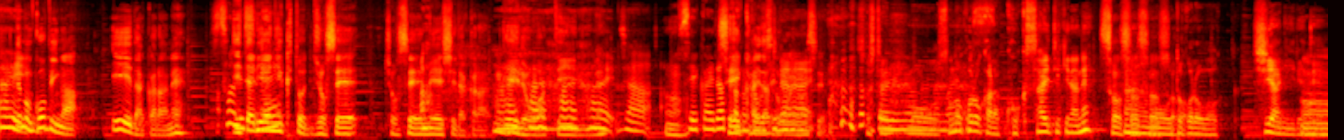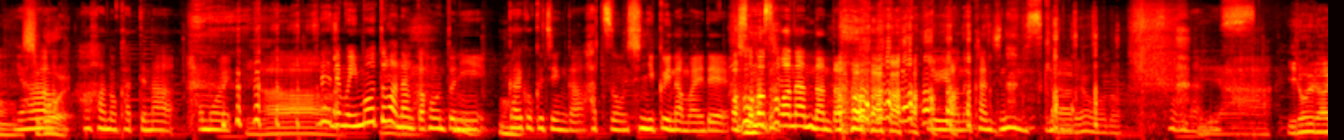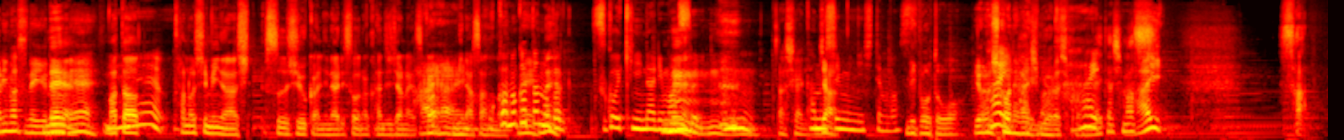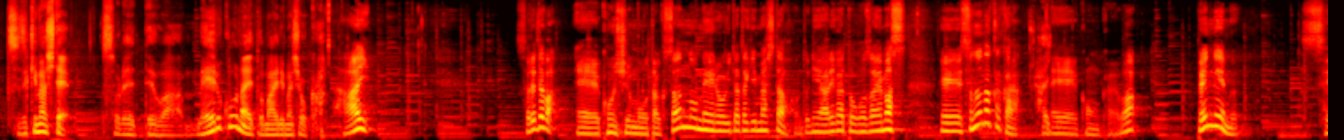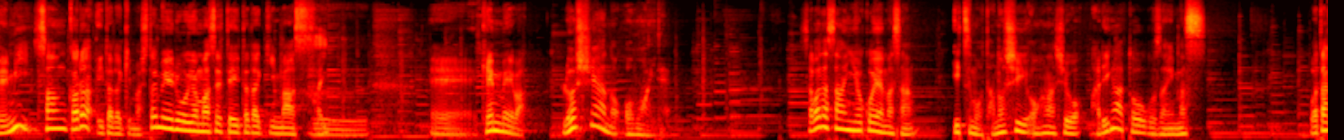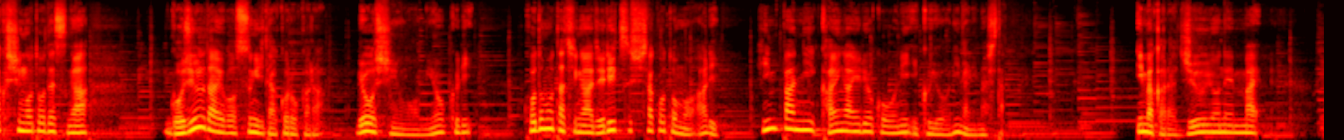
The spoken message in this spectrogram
はい。でも語尾が A だからね。そうですねイタリアに行くと女性女性名詞だからはい A で終わっていいよはいはいはね。いじゃあ、うん正解だったのかもしれないと思います。よ。そしてもうその頃から国際的なねそうそうそうそうもところを視野に入れて、うん。いやすごい。ー。母の勝手な思い。いやー。ね、でも妹はなんか本当にうん。外国人が発音しにくい名前で、その差は何なんだっていうような感じなんですけど。なるほど。いやーいろいろありますねね。ねまたね。楽しみなし数週間になりそうな感じじゃないですか、はいはい。皆さんの。他の方のがね。すごい気になります。確かに。楽しみにしてます。リポートをよろしくお願いしよろますしくお願いいたします、はい。さあ続きましてそれではメールコーナーへと参りましょうか。はい。それでは、えー今週もたくさんのメールをいただきました。本当にありがとうございます、えーその中から、はい。えー今回はペンネームセミさんからいただきましたメールを読ませていただきます、はい。えー件名はロシアの思い出。澤田さん横山さんいつも楽しいお話をありがとうございます。私事ですが50代を過ぎた頃から両親を見送り子供たちが自立したこともあり頻繁に海外旅行に行くようになりました。今から14年前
